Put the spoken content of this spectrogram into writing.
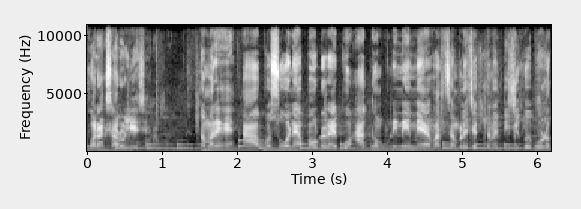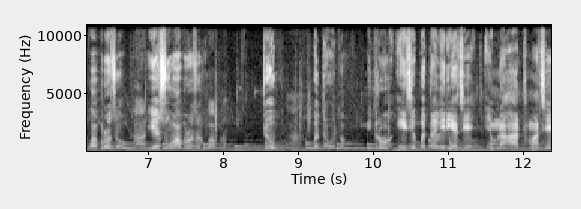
ખોરાક સારો લે છે. તમારે આ પશુઓને આ પાવડર આપ્યો આ કંપનીની મેં વાત સાંભળી છે કે તમે બીજી કોઈ પ્રોડક્ટ વાપરો છો? એ શું વાપરો છો? વાપરો. ટ્યુબ બતાવો તો. મિત્રો એ જે બતાવી રહ્યા છે એમના હાથમાં છે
